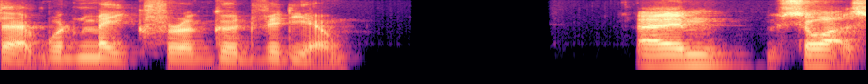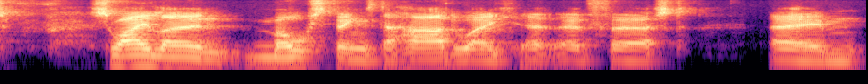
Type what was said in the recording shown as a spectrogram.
uh, would make for a good video um so as so I learned most things the hard way at, at first. Um,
